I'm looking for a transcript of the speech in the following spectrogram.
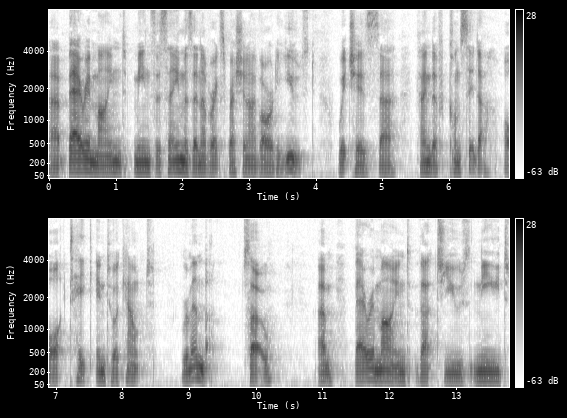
uh, bear in mind means the same as another expression I've already used, which is uh, kind of consider or take into account. Remember. So, um, bear in mind that you need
